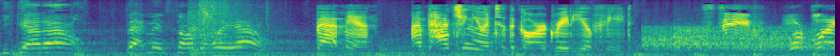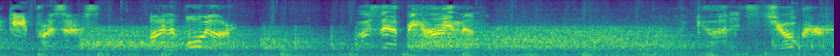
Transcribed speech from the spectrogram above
He got out. Batman's found a way out. Batman, I'm patching you into the guard radio feed. Steve, more Blackgate prisoners. By the boiler. Who's that behind them? Oh my god, it's Joker.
